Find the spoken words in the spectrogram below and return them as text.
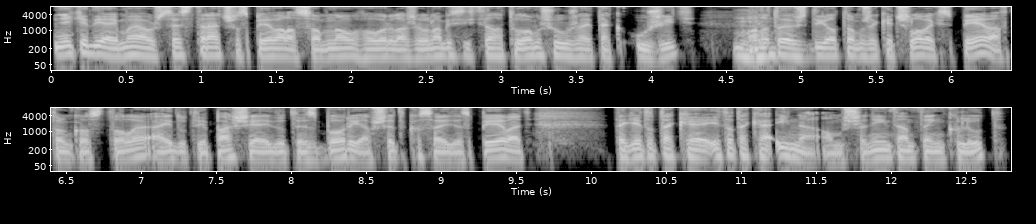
Niekedy aj moja už sestra, čo spievala so mnou, hovorila, že ona by si chcela tú omšu už aj tak užiť. Mm-hmm. Ono to je vždy o tom, že keď človek spieva v tom kostole a idú tie paši a idú tie zbory a všetko sa ide spievať, tak je to, také, je to taká iná omša. Nie je tam ten kľud,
